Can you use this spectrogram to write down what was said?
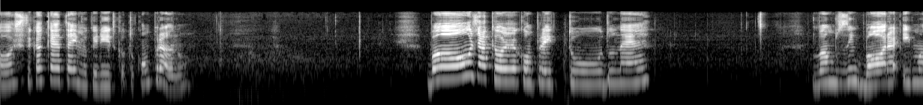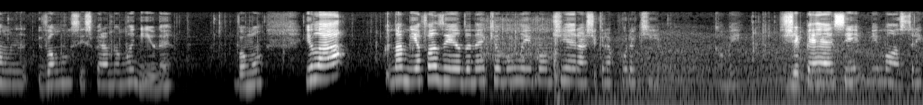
Hoje fica quieta aí, meu querido, que eu tô comprando. Bom, já que eu já comprei tudo, né? Vamos embora e vamos esperar meu maninho, né? Vamos ir lá na minha fazenda, né? Que eu não lembro onde era, acho que era por aqui. Calma aí. GPS, me mostre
